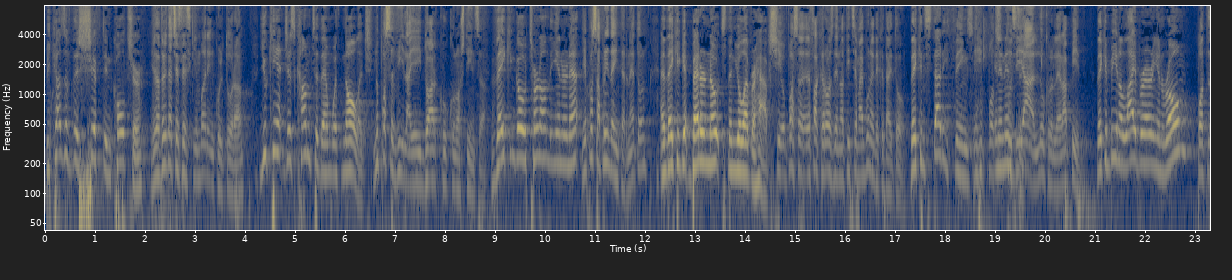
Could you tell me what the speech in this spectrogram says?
Because of this shift in culture, Și datorită acestei schimbări în cultură, you can't just come to them with knowledge. nu poți să vii la ei doar cu cunoștință. They can go turn on the internet Ei pot să aprindă internetul and they can get better notes than you'll ever have. și pot să facă rost de notițe mai bune decât ai tu. They can study things Ei pot in an instant. studia lucrurile rapid. They can be in a library in Rome. pot, uh,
